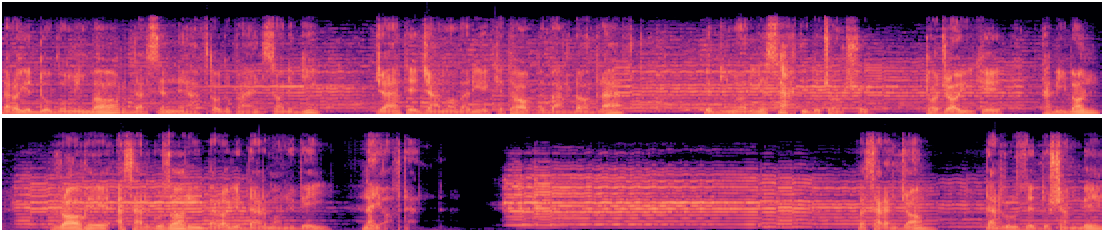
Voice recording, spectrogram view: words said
برای دومین بار در سن 75 سالگی جهت جمعآوری کتاب به بغداد رفت به بیماری سختی دچار شد تا جایی که طبیبان راه اثرگذاری برای درمان وی نیافتند. و سرانجام در روز دوشنبه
